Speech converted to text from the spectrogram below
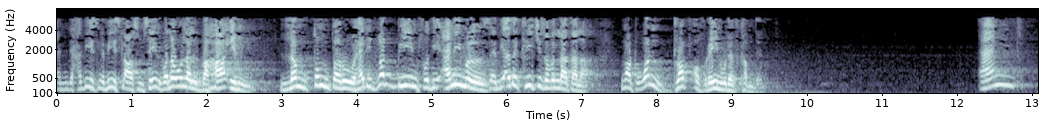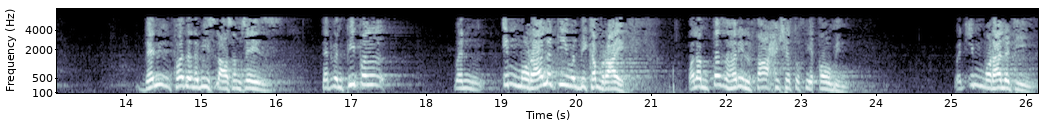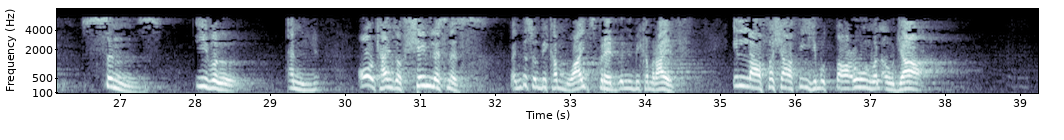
And the hadith Nabi Islam says, وَلَوْلَا الْبَهَائِمْ lam tumtaru. Had it not been for the animals and the other creatures of Allah Ta'ala, not one drop of rain would have come then. And then further Nabi Islam says that when people, when immorality will become rife, وَلَمْ تَظْهَرِ الْفَاحِشَةُ فِي قَوْمٍ when immorality, sins, evil, and all kinds of shamelessness, when this will become widespread, when it will become rife, illa fasha fihim wal awja'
